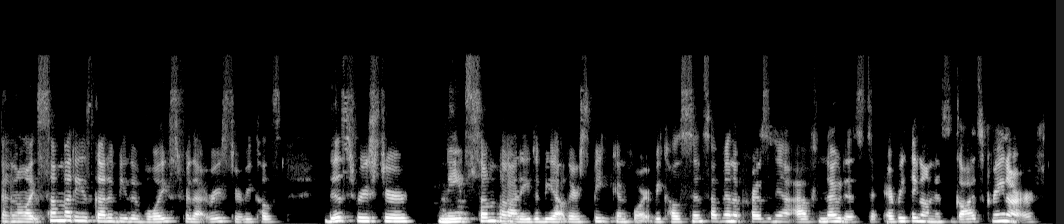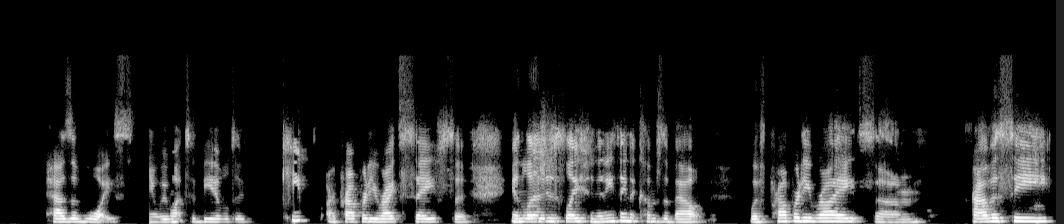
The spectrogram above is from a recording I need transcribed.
And i'm like somebody's got to be the voice for that rooster because this rooster needs somebody to be out there speaking for it because since I've been a president, I've noticed that everything on this God's green earth has a voice. And we want to be able to keep our property rights safe. So, in legislation, anything that comes about with property rights, um, privacy,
